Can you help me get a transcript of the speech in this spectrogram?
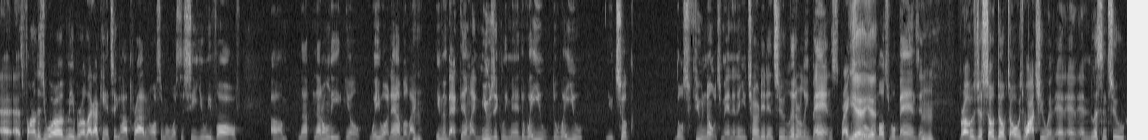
a- as fond as you are of me, bro, like I can't tell you how proud and awesome it was to see you evolve. Um, not not only you know where you are now, but like even back then, like musically, man, the way you the way you you took those few notes, man, and then you turned it into literally bands, right? Yeah, yeah. multiple bands, and bro, it was just so dope to always watch you and and and, and listen to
